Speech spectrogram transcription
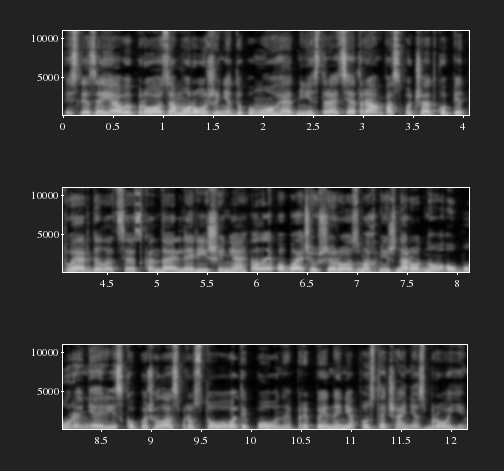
Після заяви про замороження допомоги адміністрація Трампа спочатку підтвердила це скандальне рішення, але, побачивши розмах міжнародного обурення, різко почала спростовувати повне припинення постачання зброї.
